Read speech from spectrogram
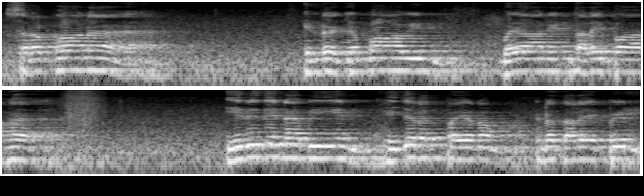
சிறப்பான இந்த ஜம்மாவின் பயானின் தலைப்பாக இறுதி நபியின் ஹிஜரத் பயணம் என்ற தலைப்பில்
